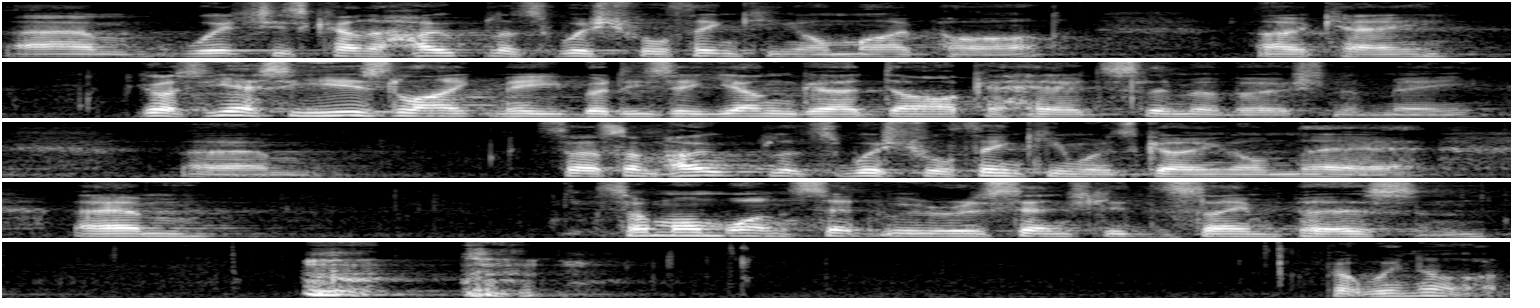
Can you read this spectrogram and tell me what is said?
um, which is kind of hopeless wishful thinking on my part. Okay? Because, yes, he is like me, but he's a younger, darker haired, slimmer version of me. Um, so some hopeless wishful thinking was going on there. Um, someone once said we were essentially the same person, but we're not.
